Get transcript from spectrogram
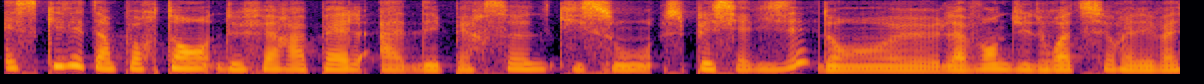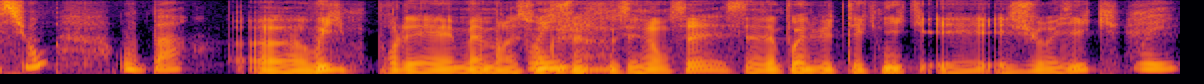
Est-ce qu'il est important de faire appel à des personnes qui sont spécialisées dans euh, la vente du droit de surélévation ou pas? Euh, Oui, pour les mêmes raisons que je viens de vous énoncer. C'est d'un point de vue technique et, juridique. Oui.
